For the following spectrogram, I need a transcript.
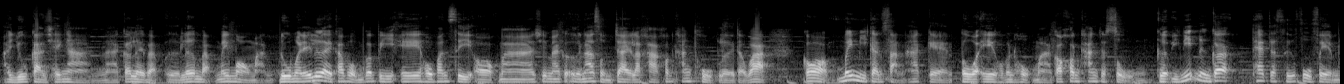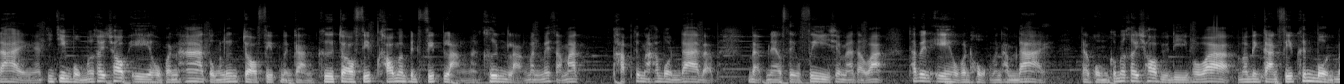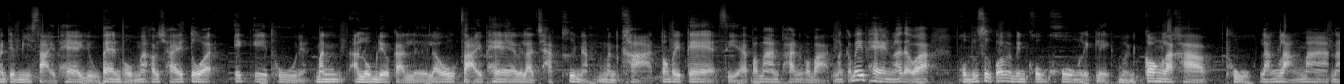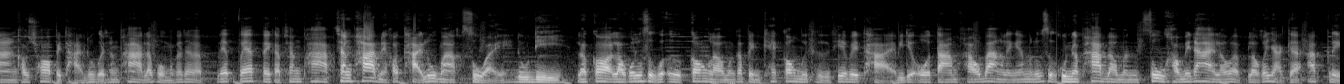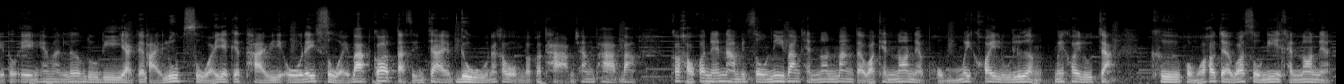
อายุการใช้งานนะก็เลยแบบเออเริ่มแบบไม่มองมัน ดูมาเรื่อยๆครับผมก็ปี A 6004ออกมาใช่ไหมก็เออน่าสนใจราคาค่อนข้างถูกเลย แต่ว่าก็ไม่มีการสั่น5แกนตัว A 6006มาก็ค่อนข้างจะสูง เกือบอีกนิดนึงก็แทบจะซื้อ full frame ได้อย่างเงี้ยจริงๆ ผมไม่ค่อยชอบ A 6005ตรงเรื่องจอฟิปเหมือนกัน คือจอฟิปเขามันเป็นฟิปหลังอะขึ้นหลังมันไม่สามารถพับขึ้นมาข้างบนได้แบบแบบแนวเซลฟี่ใช่ไหมแต่ว่าถ้าเป็น A 6006มันทำได้ แต่ผมก็ไม่ค่อยชอบอยู่ดี เพราะว่ามันเป็นการฟิปขึ้นบนมันจะมีสายแพรอยู่ แฟนผมอะเขาใช้ตัว XA2 เนี่ยมันอารมณ์เดียวกันเลย แล้วสายแพรเวลาชักขึ้นอะมันขาดต้องไปแก้เสียประมาณพันกว่าบาท มันก็ไม่แพงนะแต่ว่าผมรู้สึกว่ามันเป็นโครงๆเหล็ก ๆ เหมือนกล้องราคา ถูกหลังๆมานางเขาชอบไปถ่ายรูปกับช่างภาพ แล้วผมก็จะแบบแวบๆไปกับช่างภาพ ช่างภาพเนี่ยเขาถ่ายรูปมาสวยดูดี แล้วก็เราก็รู้สึกว่าเออกล้องเรามันก็เป็นแค่กล้องมือถือที่ไปถ่ายวิดีโอตามเขาบ้างอะไรเงี้ยมันรู้สึกคุณภาพเรามันสู้เขาไม่ได้แล้วแบบเราก็อยากจะอัปเกรดตัวเองให้มันเริ่มดูดีอยากจะถ่ายรูปสวย อยากจะถ่ายวิดีโอได้สวยบ้างก็ตัดสินใจดูนะครับผมแล้วก็ถามช่างภาพบ้างก็เขาก็แนะนำเป็น Sony บ้าง Canon บ้างแต่ว่า Canon เนี่ยผมไม่ค่อยรู้เรื่องไม่ค่อยรู้จัก คือผมก็เข้าใจว่า Sony กับ Canon เนี่ย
